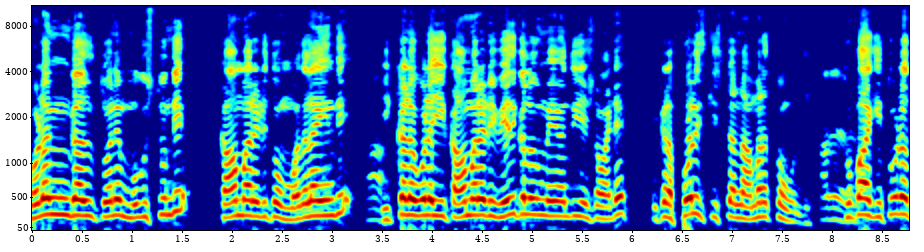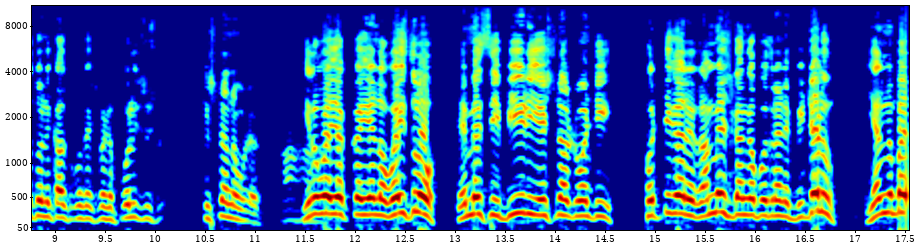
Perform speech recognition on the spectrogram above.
కొడంగల్తోనే ముగుస్తుంది. కామారెడ్డితో మొదలైంది. ఇక్కడ కూడా ఈ కామారెడ్డి వేదికలు మేము ఎందుకు చేసినాం అంటే ఇక్కడ పోలీస్ కృష్ణన్న అమరత్వం ఉంది. తుపాకీ తూడతోని కలుసుకుని చచ్చిపోయిన పోలీసు కృష్ణన్న ఉన్నాడు. ఇరవై ఒక్క ఏళ్ళ వయసులో ఎంఎస్సి బీఈడి చేసినటువంటి పొట్టిగారి రమేష్ గంగపోతులు అనే బిడ్డడు ఎనభై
